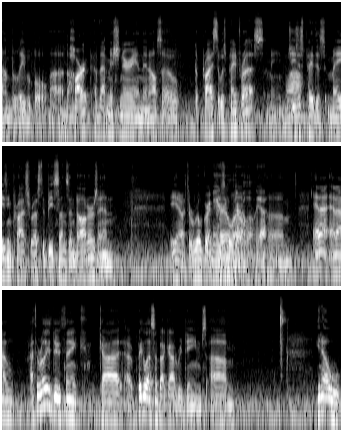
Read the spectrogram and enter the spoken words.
unbelievable uh, the heart of that missionary and then also the price that was paid for us. I mean wow. jesus paid this amazing price for us to be sons and daughters and you know it's a real great amazing parallel, parallel yeah. Um, and i and i i really do think god a big lesson about god redeems. Um, you know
